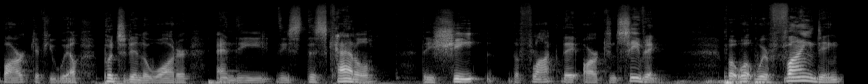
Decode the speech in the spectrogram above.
bark, if you will, puts it in the water, and the these this cattle, these sheep, the flock, they are conceiving. But what we're finding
